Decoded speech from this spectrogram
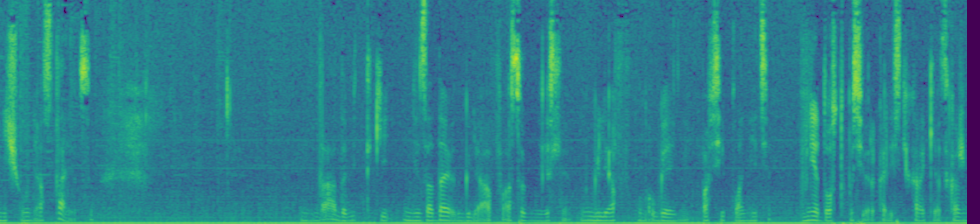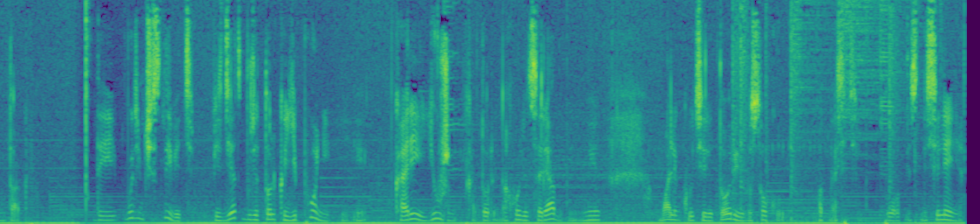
ничего не останется. Да, Давид таки не задавит Голиафа, особенно если Голиаф много и они по всей планете вне доступа северокорейских ракет, скажем так. Да и будем честны, ведь пиздец будет только Японии и Кореи Южной, которые находятся рядом, имеют маленькую территорию и высокую относительно плотность населения.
